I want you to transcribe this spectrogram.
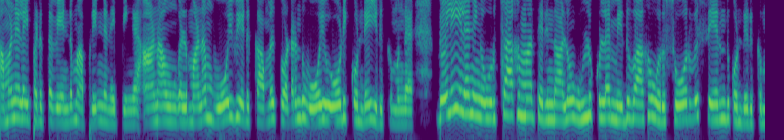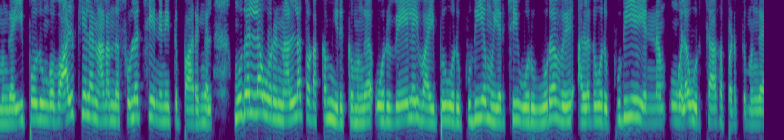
சமநிலைப்படுத்த வேண்டும். அப்படின்னு நினைப்பீங்க. ஆனா உங்கள் மனம் ஓய்வு எடுக்காமல் தொடர்ந்து ஓய் ஓடிக்கொண்டே இருக்குமுங்க. வெளியில நீங்க உற்சாகமா தெரிந்தாலும் உள்ளுக்குள்ள மெதுவாக ஒரு சோர்வு சேர்ந்து கொண்டிருக்குமுங்க. இப்போது உங்க வாழ்க்கையில நடந்த சுழற்சியை நினைத்து பாருங்கள். முதல்ல ஒரு நல்ல தொடக்கம் இருக்குமுங்க. ஒரு வேலை வாய்ப்பு ஒரு புதிய முயற்சி ஒரு உறவு அல்லது ஒரு புதிய எண்ணம் உங்களை உற்சாகப்படுத்துமுங்க.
